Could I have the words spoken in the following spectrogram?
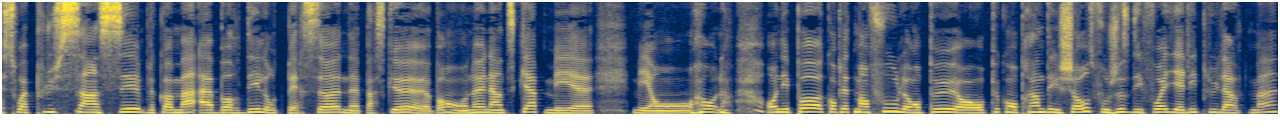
soient plus sensibles comment aborder l'autre personne parce que euh, bon, on a un handicap, mais euh, mais on on n'est pas complètement fou. Là. On peut on peut comprendre des choses. Faut juste des fois y aller plus lentement.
